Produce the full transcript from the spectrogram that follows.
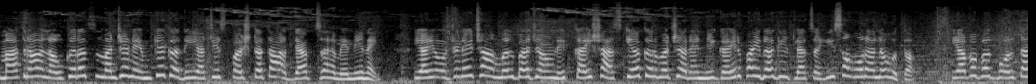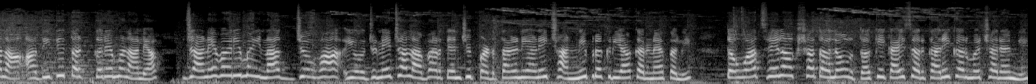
मात्र लवकरच म्हणजे नेमके कधी याची स्पष्टता अद्याप झालेली नाही. या योजनेच्या अंमलबजावणीत काही शासकीय कर्मचाऱ्यांनी गैरफायदा घेतल्याचंही समोर आलं होतं. याबाबत बोलताना आदिती तटकरे म्हणाल्या जानेवारी महिन्यात जेव्हा योजनेच्या लाभार्थ्यांची पडताळणी आणि छाननी प्रक्रिया करण्यात आली तेव्हाच हे लक्षात आलं होतं की काही सरकारी कर्मचाऱ्यांनी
